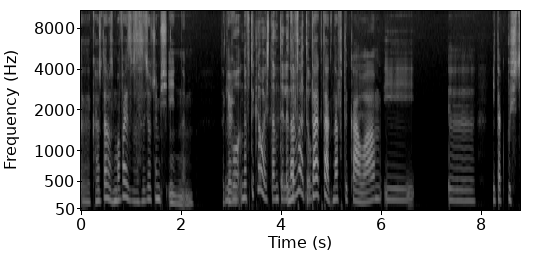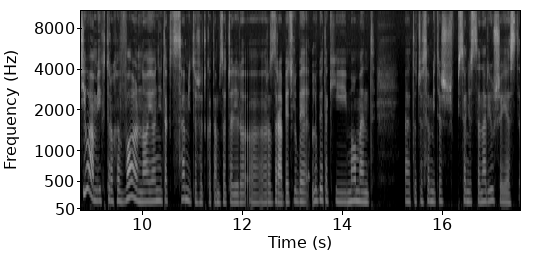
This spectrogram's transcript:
yy, każda rozmowa jest w zasadzie o czymś innym. Tak No bo nawtykałeś tam tyle Naw- tematów. Tak, tak, nawtykałam i, yy, i tak puściłam ich trochę wolno i oni tak sami troszeczkę tam zaczęli ro, e, rozrabiać. Lubię, lubię taki moment, to czasami też w pisaniu scenariuszy jest,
